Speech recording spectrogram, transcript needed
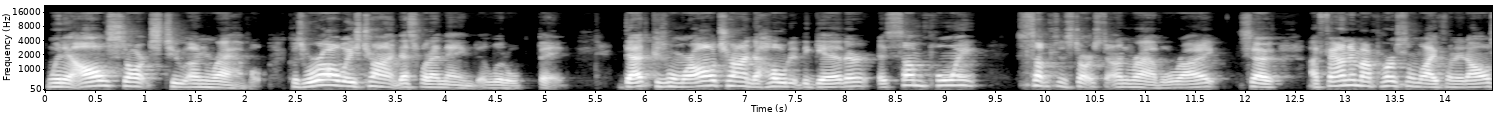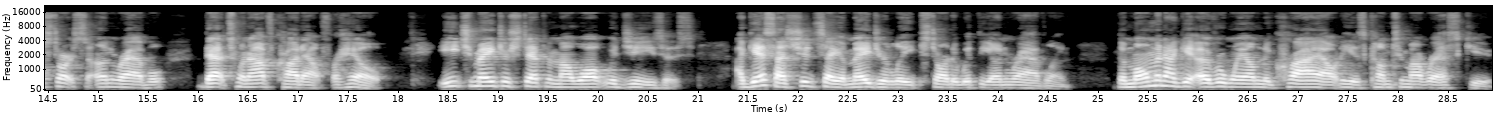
when it all starts to unravel, because we're always trying. That's what I named a little thing. That because when we're all trying to hold it together, at some point something starts to unravel, right? So I found in my personal life when it all starts to unravel, that's when I've cried out for help. Each major step in my walk with Jesus, I guess I should say a major leap started with the unraveling. The moment I get overwhelmed and cry out, He has come to my rescue.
